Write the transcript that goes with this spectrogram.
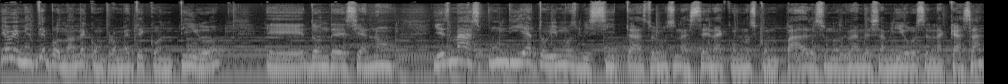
Y obviamente pues más me compromete contigo, eh, donde decía no. Y es más, un día tuvimos visitas, tuvimos una cena con unos compadres, unos grandes amigos en la casa.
